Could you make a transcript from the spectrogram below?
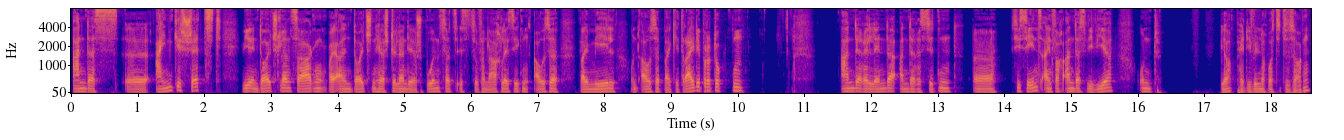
anders äh, eingeschätzt. Wir in Deutschland sagen, bei allen deutschen Herstellern, der Spurensatz ist zu vernachlässigen, außer bei Mehl und außer bei Getreideprodukten andere Länder, andere Sitten. Äh, sie sehen es einfach anders wie wir. Und ja, Patty will noch was dazu sagen.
